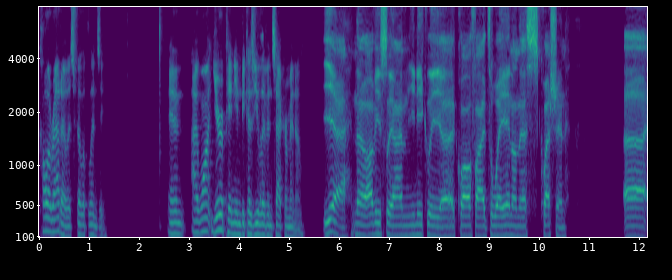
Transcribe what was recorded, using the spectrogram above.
Colorado as Philip Lindsay? And I want your opinion because you live in Sacramento. Yeah, no, obviously I'm uniquely uh, qualified to weigh in on this question. Uh,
